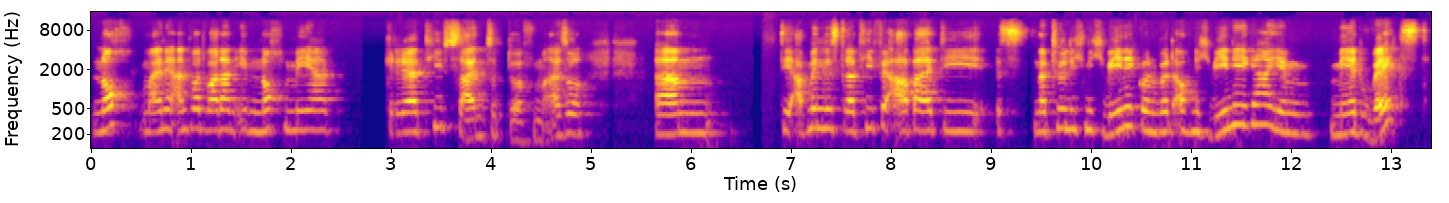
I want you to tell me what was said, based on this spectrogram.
noch, meine Antwort war dann eben noch mehr kreativ sein zu dürfen. Also ähm, die administrative Arbeit, die ist natürlich nicht wenig und wird auch nicht weniger, je mehr du wächst.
